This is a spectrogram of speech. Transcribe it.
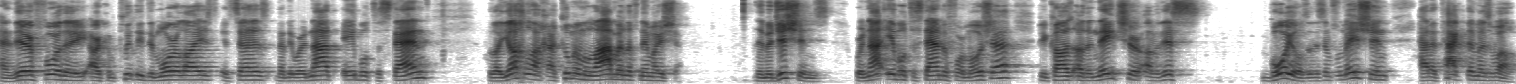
And therefore, they are completely demoralized. It says that they were not able to stand. The magicians were not able to stand before Moshe because of the nature of this boils, of this inflammation, had attacked them as well.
